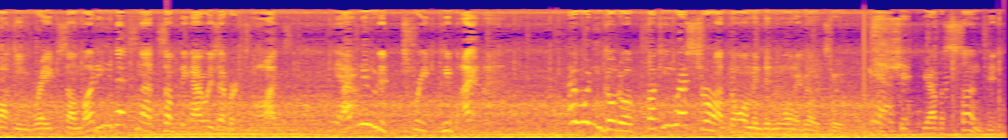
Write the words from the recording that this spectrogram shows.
fucking rape somebody that's not something i was ever taught Yeah. i knew to treat people i I wouldn't go to a fucking restaurant the woman didn't want to go to. Yeah. Shit, you have a son. Did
